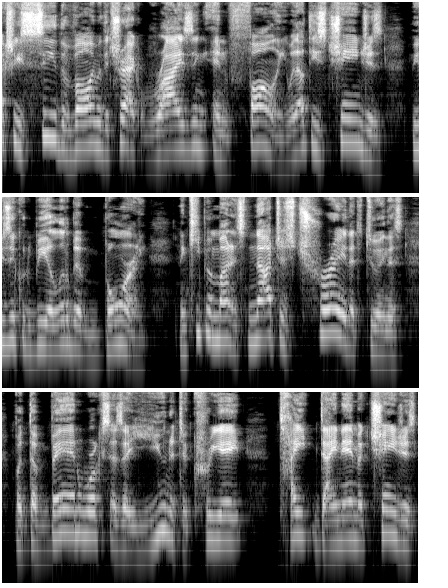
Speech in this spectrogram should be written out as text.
actually see the volume of the track rising and falling. Without these changes, music would be a little bit boring. And keep in mind, it's not just Trey that's doing this, but the band works as a unit to create tight dynamic changes.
